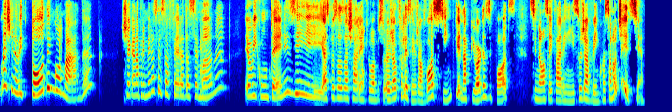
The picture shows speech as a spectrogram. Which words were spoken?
Imagina, eu ir toda engomada, chegar na primeira sexta-feira da semana, eu ir com um tênis e as pessoas acharem aquilo absurdo. Eu já falei assim, eu já vou assim, porque na pior das hipóteses, se não aceitarem isso, eu já venho com essa notícia.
